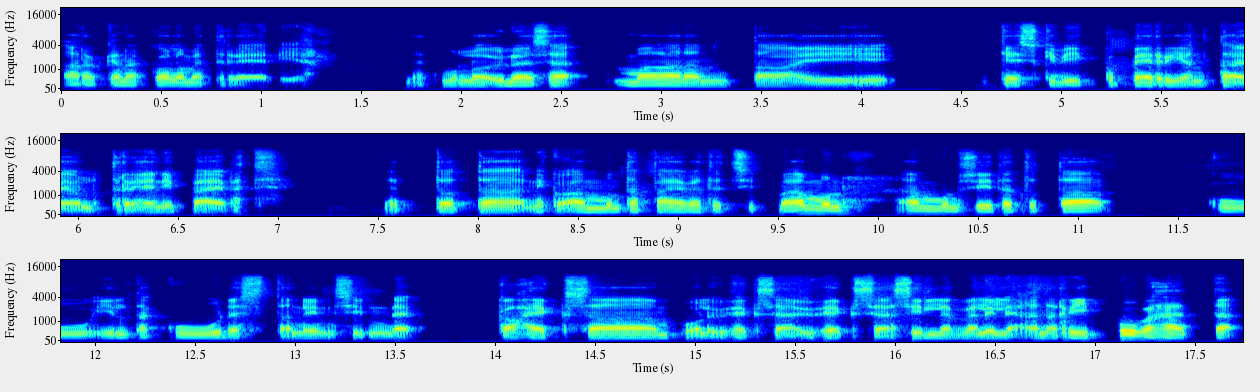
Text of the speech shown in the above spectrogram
arkena kolme treeniä. Et mulla on yleensä maanantai, keskiviikko, perjantai ollut treenipäivät. Et tota, niin ammuntapäivät, että sitten mä ammun, ammun siitä tota, kuu, ilta kuudesta niin sinne kahdeksaan, puoli yhdeksään, yhdeksään sille välille aina riippuu vähän, että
